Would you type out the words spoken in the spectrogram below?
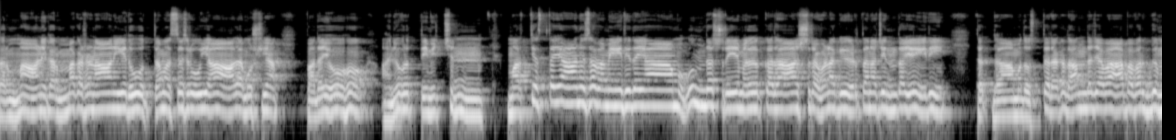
കർമാണി കർമ്മകഷണാനി യദൂത്തമസ്യ ശ്രൂയാദമുഷ്യ. പദയോ അനുവൃത്തിമിച്ഛൻ. മർത്യസ്തയാനുസവമേധിതയാ മുകുന്ദ ശ്രീമൽക്കഥാശ്രവണകീർത്തന ചിന്തയൈതി തദ്ധാമതുസ്തരകൃതാന്തജവാപവർഗം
